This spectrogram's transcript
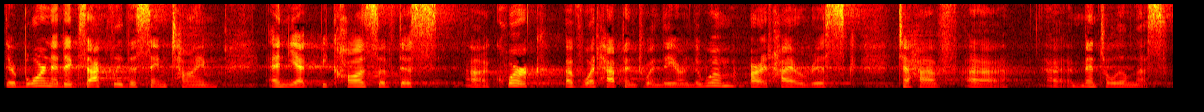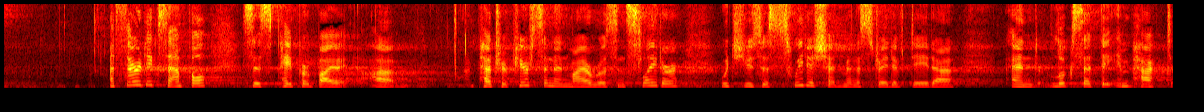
they're born at exactly the same time, and yet because of this uh, quirk of what happened when they are in the womb, are at higher risk to have uh, uh, mental illness. A third example is this paper by uh, Petra Persson and Maya Rossin-Slater, which uses Swedish administrative data and looks at the impact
